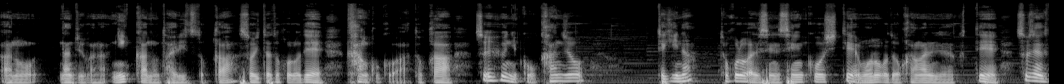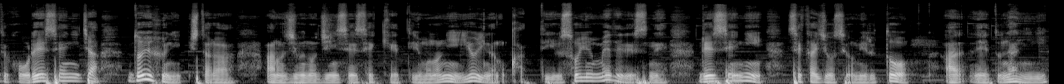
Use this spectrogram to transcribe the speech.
あの、なんていうかな、日韓の対立とか、そういったところで、韓国はとか、そういうふうにこう感情的なところがですね、先行して物事を考えるんじゃなくて、そうじゃなくて、こう、冷静に、じゃあ、どういうふうにしたら、あの、自分の人生設計っていうものに有利なのかっていう、そういう目でですね、冷静に世界情勢を見ると、あえっ、ー、と、何に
